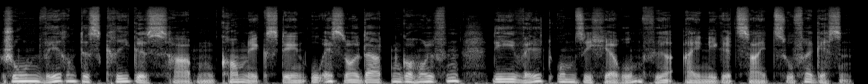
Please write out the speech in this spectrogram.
Schon während des Krieges haben Comics den US-Soldaten geholfen, die Welt um sich herum für einige Zeit zu vergessen.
